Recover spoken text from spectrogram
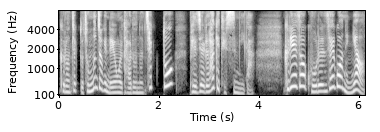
그런 책도 전문적인 내용을 다루는 책도 배제를 하게 됐습니다. 그래서 고른 세 권은요.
